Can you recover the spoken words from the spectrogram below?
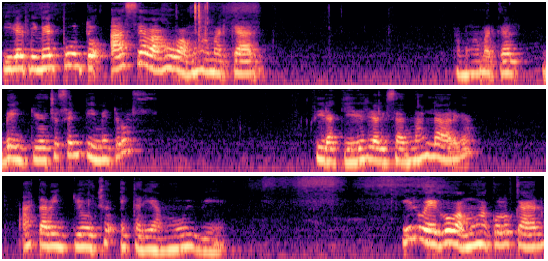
y del primer punto hacia abajo vamos a marcar vamos a marcar 28 centímetros. Si la quieres realizar más larga hasta 28 estaría muy bien. Y luego vamos a colocar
